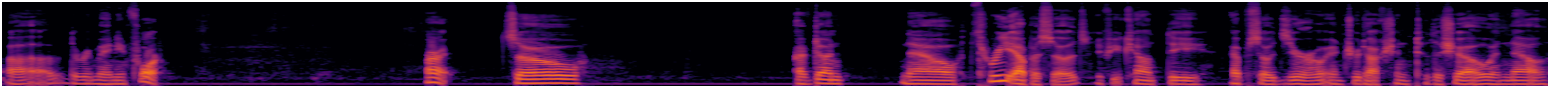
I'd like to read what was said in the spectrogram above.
uh, the remaining four. Alright, so I've done now three episodes, if you count the episode zero introduction to the show, and now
